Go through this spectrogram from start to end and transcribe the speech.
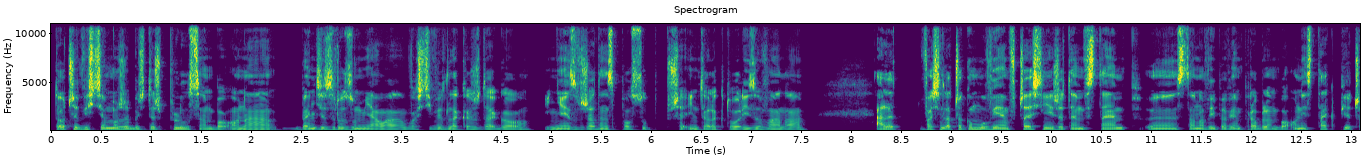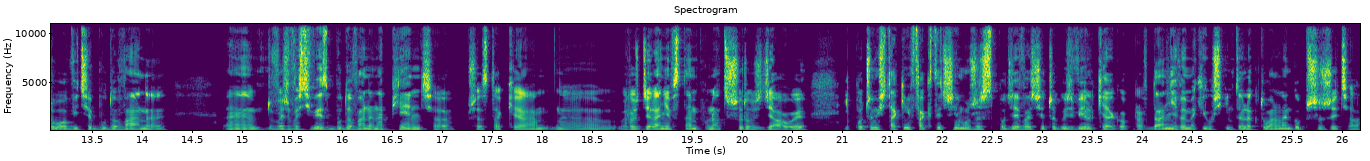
To oczywiście może być też plusem, bo ona będzie zrozumiała właściwie dla każdego i nie jest w żaden sposób przeintelektualizowana. Ale właśnie dlaczego mówiłem wcześniej, że ten wstęp y, stanowi pewien problem, bo on jest tak pieczołowicie budowany, właściwie jest budowane napięcie przez takie e, rozdzielenie wstępu na trzy rozdziały i po czymś takim faktycznie możesz spodziewać się czegoś wielkiego, prawda? Nie wiem, jakiegoś intelektualnego przeżycia,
